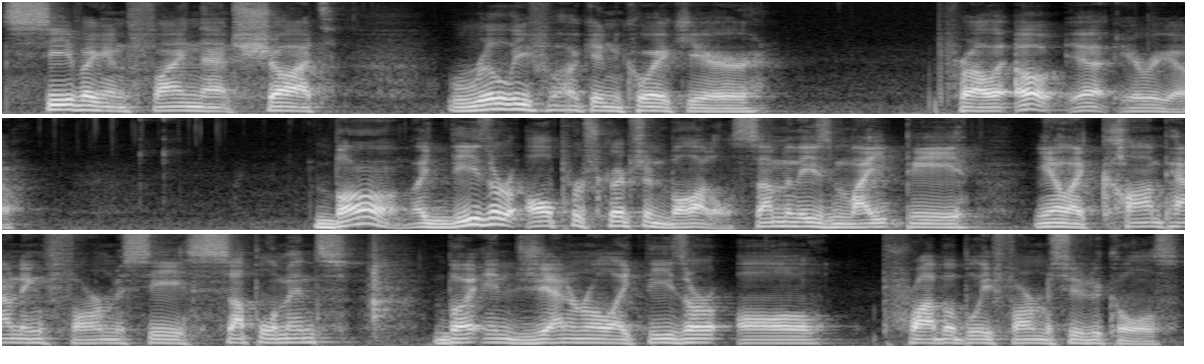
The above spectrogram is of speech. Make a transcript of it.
see if I can find that shot really fucking quick here. Probably, oh yeah, here we go. Boom. Like these are all prescription bottles. Some of these might be, you know, like compounding pharmacy supplements, but in general, like these are all probably pharmaceuticals.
